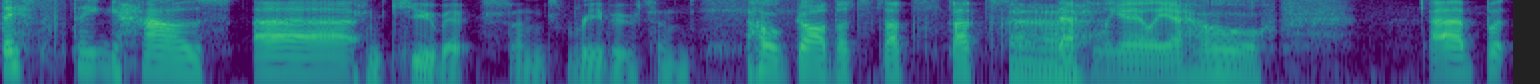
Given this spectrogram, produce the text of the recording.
this thing has. Uh, And Cubix and Reboot and oh god, that's that's that's Uh. definitely earlier. Oh, uh, but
